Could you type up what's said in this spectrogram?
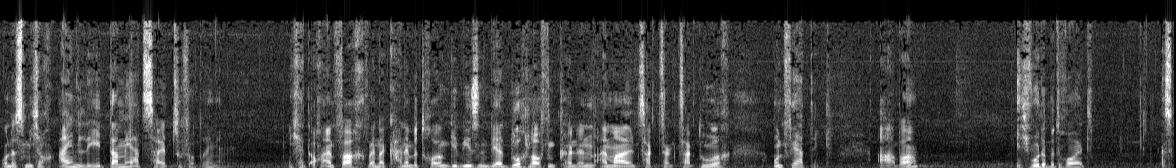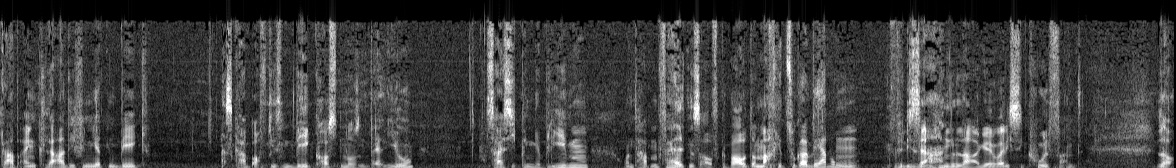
und es mich auch einlädt, da mehr Zeit zu verbringen. Ich hätte auch einfach, wenn da keine Betreuung gewesen wäre, durchlaufen können, einmal zack, zack, zack durch und fertig. Aber ich wurde betreut, es gab einen klar definierten Weg, es gab auf diesem Weg kostenlosen Value. Das heißt, ich bin geblieben und habe ein Verhältnis aufgebaut und mache jetzt sogar Werbung für diese Anlage, weil ich sie cool fand. So,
